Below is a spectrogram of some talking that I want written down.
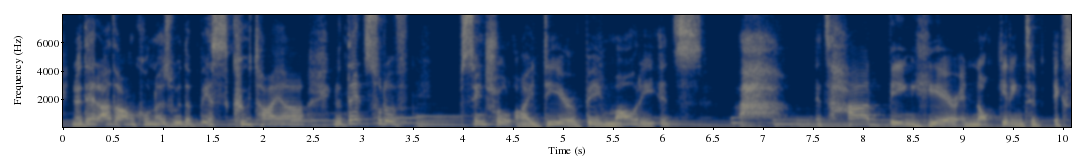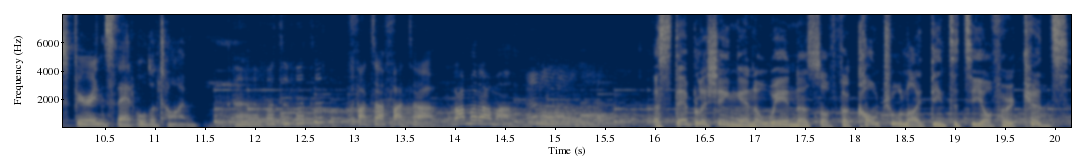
you know, that other uncle knows where the best kutai are. You know, that sort of central idea of being Māori, it's, ah, it's hard being here and not getting to experience that all the time. Uh, fata fata? Fata fata. Rama rama. Establishing an awareness of the cultural identity of her kids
